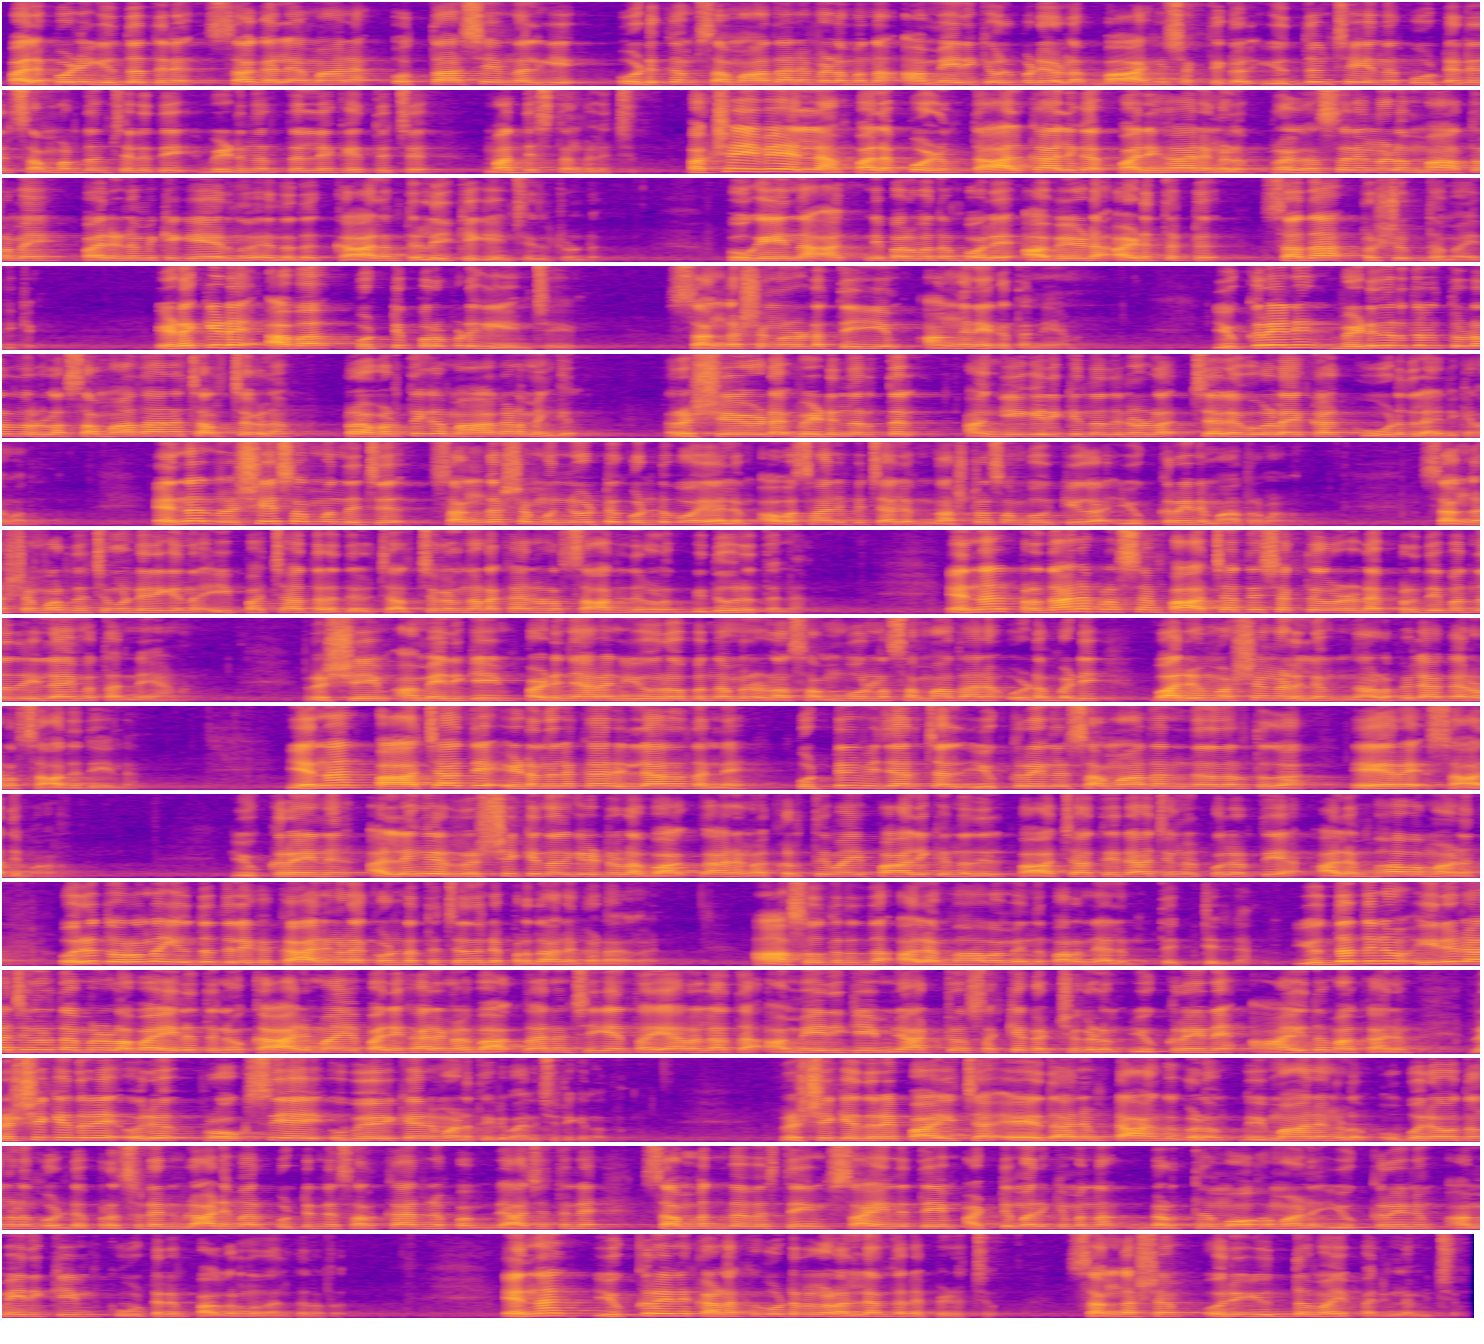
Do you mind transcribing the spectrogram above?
പലപ്പോഴും യുദ്ധത്തിന് സകലമാന ഒത്താശയം നൽകി ഒടുക്കം സമാധാനം വിളമ്പുന്ന അമേരിക്ക ഉൾപ്പെടെയുള്ള ബാഹ്യശക്തികൾ യുദ്ധം ചെയ്യുന്ന കൂട്ടരിൽ സമ്മർദ്ദം ചെലുത്തി വെടിനിർത്തലിലേക്ക് എത്തിച്ച് മധ്യസ്ഥം കളിച്ചു. പക്ഷേ ഇവയെല്ലാം പലപ്പോഴും താൽക്കാലിക പരിഹാരങ്ങളും പ്രഹസനങ്ങളും മാത്രമേ പരിണമിക്കുകയായിരുന്നു എന്നത് കാലം തെളിയിക്കുകയും ചെയ്തിട്ടുണ്ട്. പുകയുന്ന അഗ്നിപർവതം പോലെ അവയുടെ അടുത്തിട്ട് സദാ പ്രക്ഷുബ്ധമായിരിക്കും. ഇടയ്ക്കിടെ അവ പൊട്ടിപ്പുറപ്പെടുകയും ചെയ്യും. സംഘർഷങ്ങളുടെ തീയും അങ്ങനെയൊക്കെ തന്നെയാണ്. യുക്രൈനിൽ വെടിനിർത്തൽ തുടർന്നുള്ള സമാധാന ചർച്ചകളും പ്രവർത്തികമാകണമെങ്കിൽ റഷ്യയുടെ വെടിനിർത്തൽ അംഗീകരിക്കുന്നതിനുള്ള ചെലവുകളേക്കാൾ കൂടുതലായിരിക്കണം അത്. എന്നാൽ റഷ്യയെ സംബന്ധിച്ച് സംഘർഷം മുന്നോട്ട് കൊണ്ടുപോയാലും അവസാനിപ്പിച്ചാലും നഷ്ടം സംഭവിക്കുക യുക്രൈന് മാത്രമാണ്. സംഘർഷം വർദ്ധിച്ചുകൊണ്ടിരിക്കുന്ന ഈ പശ്ചാത്തലത്തിൽ ചർച്ചകൾ നടക്കാനുള്ള സാധ്യതകളും വിദൂരത്തല്ല. എന്നാൽ പ്രധാന പ്രശ്നം പാശ്ചാത്യ ശക്തികളുടെ പ്രതിബദ്ധതയില്ലായ്മ തന്നെയാണ്. റഷ്യയും അമേരിക്കയും പടിഞ്ഞാറൻ യൂറോപ്പും തമ്മിലുള്ള സമ്പൂർണ സമാധാന ഉടമ്പടി വരും വർഷങ്ങളിലും നടപ്പിലാക്കാനുള്ള സാധ്യതയില്ല. എന്നാൽ പാശ്ചാത്യ ഇടനിലക്കാരില്ലാതെ തന്നെ പുട്ടിൻ വിചാരിച്ചാൽ യുക്രൈനിൽ സമാധാനം നിലനിർത്തുക ഏറെ സാധ്യമാണ്. യുക്രൈന് അല്ലെങ്കിൽ റഷ്യയ്ക്ക് നൽകിയിട്ടുള്ള വാഗ്ദാനങ്ങൾ കൃത്യമായി പാലിക്കുന്നതിൽ പാശ്ചാത്യ രാജ്യങ്ങൾ പുലർത്തിയ അലംഭാവമാണ് ഒരു തുറന്ന യുദ്ധത്തിലേക്ക് കാര്യങ്ങളെ കൊണ്ടെത്തിച്ചതിന്റെ പ്രധാന ഘടകങ്ങൾ. ആസൂത്രിത അലംഭാവം എന്ന് പറഞ്ഞാലും തെറ്റില്ല. യുദ്ധത്തിനോ ഇരു രാജ്യങ്ങൾ തമ്മിലുള്ള വൈരത്തിനോ കാര്യമായ പരിഹാരങ്ങൾ വാഗ്ദാനം ചെയ്യാൻ തയ്യാറല്ലാത്ത അമേരിക്കയും നാറ്റോ സഖ്യകക്ഷികളും യുക്രൈനെ ആയുധമാക്കാനും റഷ്യക്കെതിരെ ഒരു പ്രോക്സിയായി ഉപയോഗിക്കാനുമാണ് തീരുമാനിച്ചിരിക്കുന്നത്. റഷ്യക്കെതിരെ പായിച്ച ഏതാനും ടാങ്കുകളും വിമാനങ്ങളും ഉപരോധങ്ങളും കൊണ്ട് പ്രസിഡന്റ് വ്ളാഡിമിർ പുടിന്റെ സർക്കാരിനൊപ്പം രാജ്യത്തിന്റെ സമ്പദ് വ്യവസ്ഥയും സൈന്യത്തെയും അട്ടിമറിക്കുമെന്ന വ്യർത്ഥമോഹമാണ് യുക്രൈനും അമേരിക്കയും കൂട്ടരും പകർന്നു നൽകുന്നത്. എന്നാൽ യുക്രൈന് കണക്കുകൂട്ടലുകളെല്ലാം തന്നെ പിഴച്ചു. സംഘർഷം ഒരു യുദ്ധമായി പരിണമിച്ചു.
